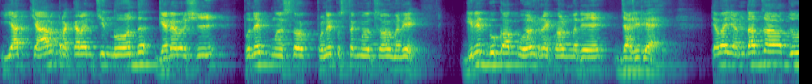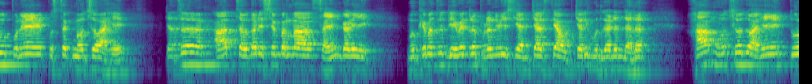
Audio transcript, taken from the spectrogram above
या चार प्रकारांची नोंद गेल्या वर्षी पुणे महोत्सव पुणे पुस्तक महोत्सवामध्ये गिनीज बुक ऑफ वर्ल्ड रेकॉर्डमध्ये झालेली आहे. तेव्हा यंदाचा जो पुणे पुस्तक महोत्सव आहे त्याचं आज चौदा डिसेंबरला सायंकाळी मुख्यमंत्री देवेंद्र फडणवीस यांच्या हस्ते औपचारिक उद्घाटन झालं. हा महोत्सव जो आहे तो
